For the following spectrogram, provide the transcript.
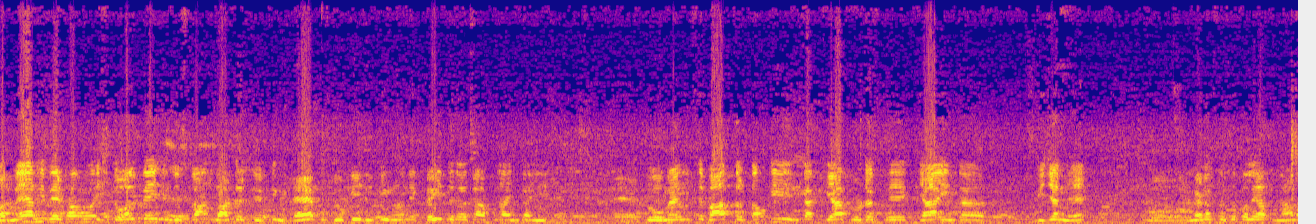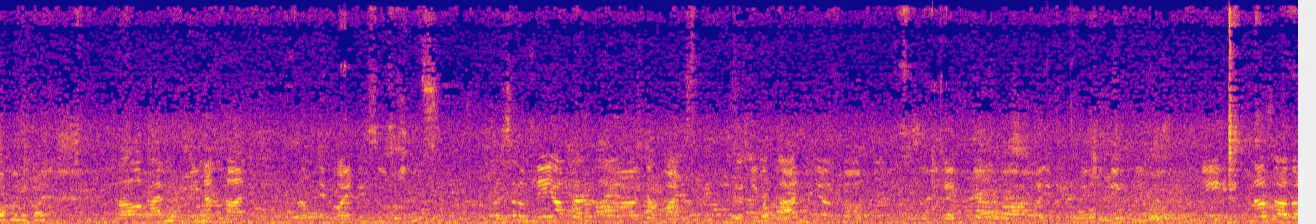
और मैं अभी बैठा हूँ स्टॉल पे हिंदुस्तान वाटर टेस्टिंग लैब जो कि जो कि उन्होंने कई तरह का अपना इनका ये है। तो मैं उनसे बात करता हूँ कि इनका क्या प्रोडक्ट है, क्या इनका विजन है। मैडम, सबसे पहले आप नाम अपना बताएँ Solutions. और सर, हमने यहाँ पर जब पार्टिसिपेट करने का प्लान किया था इतना ज़्यादा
